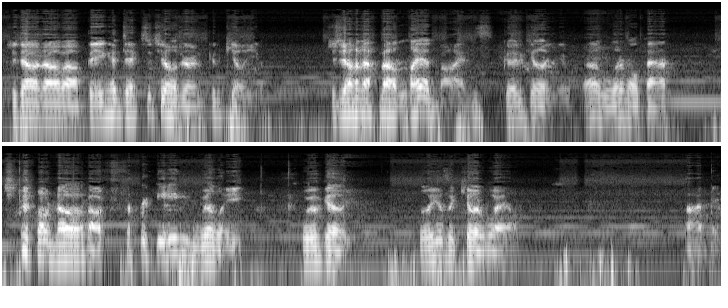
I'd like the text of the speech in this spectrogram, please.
What you don't know about being a dick to children could kill you. What you don't know about landmines could kill you. Oh, literal path. What you don't know about freeing Willie will kill you. Willie is a killer whale. I mean.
